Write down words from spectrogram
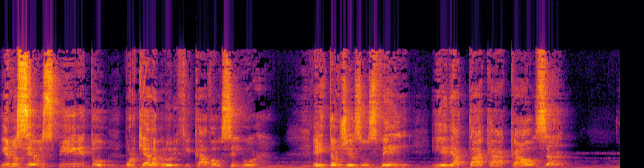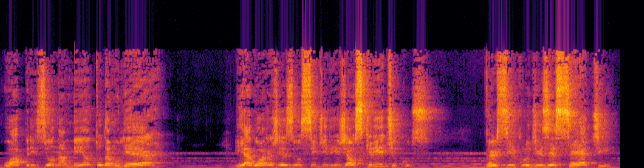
e no seu espírito, porque ela glorificava o Senhor. Então Jesus vem e ele ataca a causa, o aprisionamento da mulher, e agora Jesus se dirige aos críticos. Versículo 17.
